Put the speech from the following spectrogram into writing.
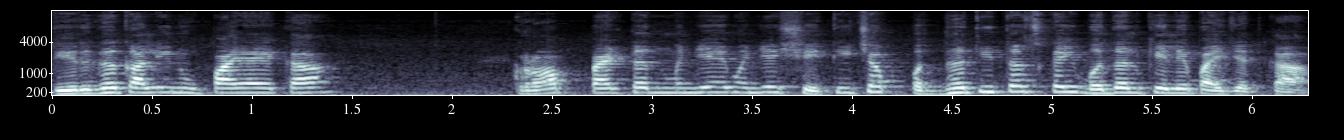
दीर्घकालीन उपाय आहे का? क्रॉप पॅटर्न म्हणजे म्हणजे शेतीच्या पद्धतीतच काही बदल केले पाहिजेत का?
